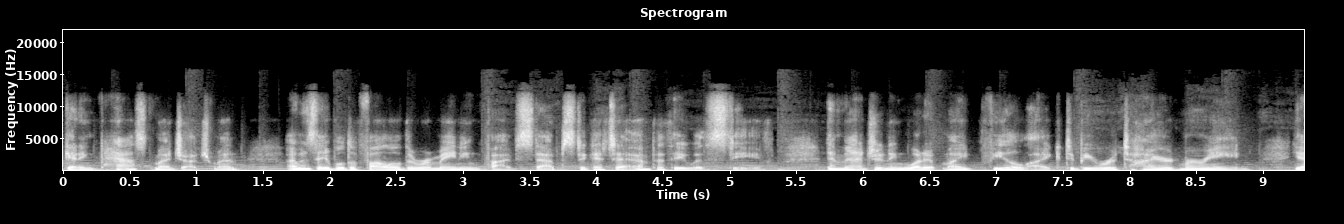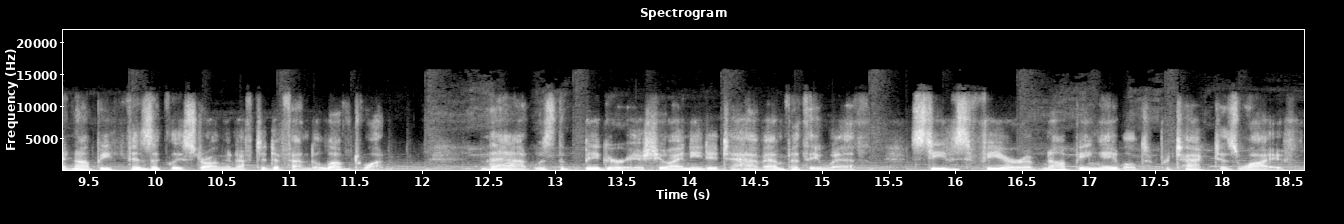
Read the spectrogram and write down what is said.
Getting past my judgment, I was able to follow the remaining five steps to get to empathy with Steve, imagining what it might feel like to be a retired Marine, yet not be physically strong enough to defend a loved one. That was the bigger issue I needed to have empathy with Steve's fear of not being able to protect his wife.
